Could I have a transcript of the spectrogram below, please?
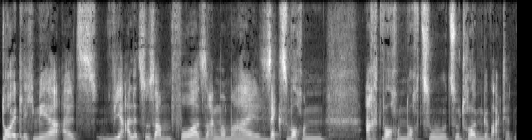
deutlich mehr, als wir alle zusammen vor, sagen wir mal, sechs Wochen, acht Wochen noch zu, zu träumen gewagt hätten.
